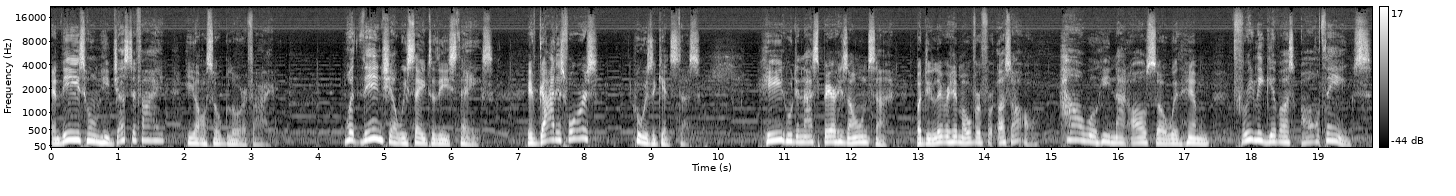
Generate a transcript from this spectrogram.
And these whom he justified, he also glorified. What then shall we say to these things? If God is for us, who is against us? He who did not spare his own son, but delivered him over for us all, how will he not also with him freely give us all things?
